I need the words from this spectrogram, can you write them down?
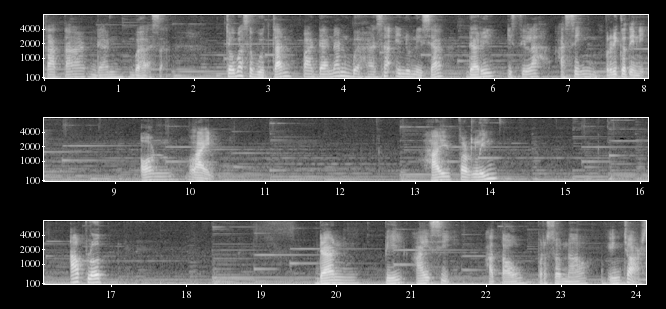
kata dan bahasa. Coba sebutkan padanan bahasa Indonesia dari istilah asing berikut ini. Online hyperlink, upload, dan PIC atau personal in charge.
